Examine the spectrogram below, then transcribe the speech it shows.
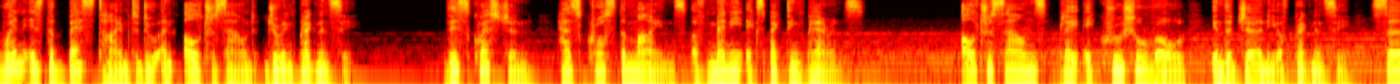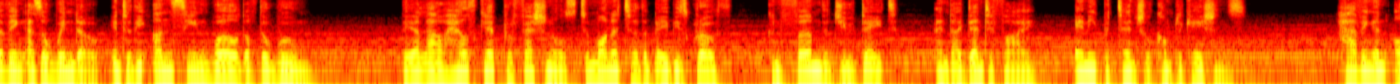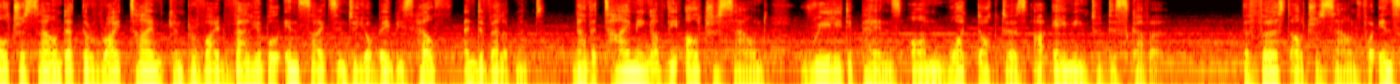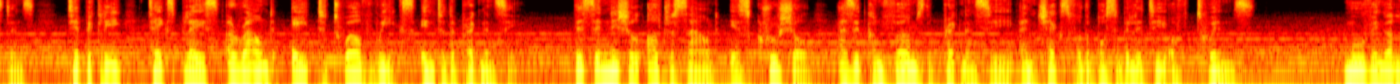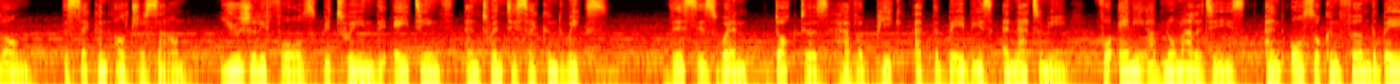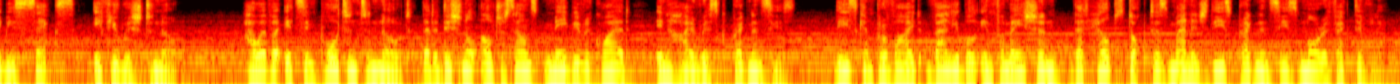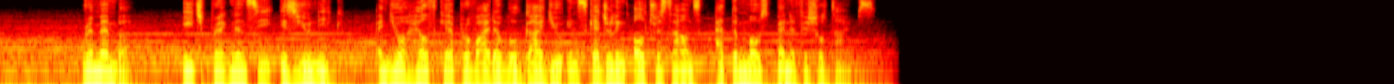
When is the best time to do an ultrasound during pregnancy? This question has crossed the minds of many expecting parents. Ultrasounds play a crucial role in the journey of pregnancy, serving as a window into the unseen world of the womb. They allow healthcare professionals to monitor the baby's growth, confirm the due date, and identify any potential complications. Having an ultrasound at the right time can provide valuable insights into your baby's health and development. Now, the timing of the ultrasound really depends on what doctors are aiming to discover. The first ultrasound, for instance, typically takes place around 8 to 12 weeks into the pregnancy. This initial ultrasound is crucial as it confirms the pregnancy and checks for the possibility of twins. Moving along, the second ultrasound usually falls between the 18th and 22nd weeks. This is when doctors have a peek at the baby's anatomy for any abnormalities and also confirm the baby's sex if you wish to know. However, it's important to note that additional ultrasounds may be required in high-risk pregnancies. These can provide valuable information that helps doctors manage these pregnancies more effectively. Remember, each pregnancy is unique and your healthcare provider will guide you in scheduling ultrasounds at the most beneficial times.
